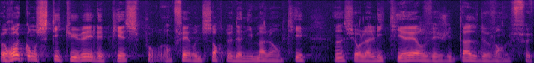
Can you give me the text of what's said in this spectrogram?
reconstituer les pièces pour en faire une sorte d'animal entier hein, sur la litière végétale devant le feu.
